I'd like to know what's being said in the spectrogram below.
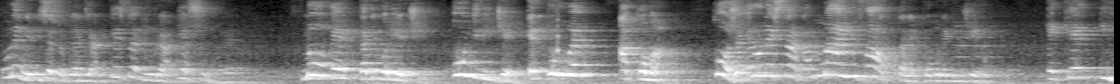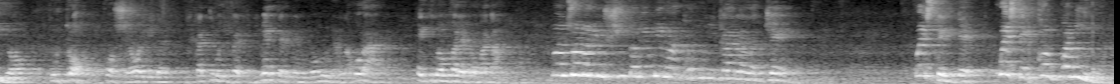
un ente di dissesto finanziario che è stato in grado di assumere nove categorie C un dirigente e due a comando cosa che non è stata mai fatta nel comune di Lucena e che io purtroppo forse ho il cattivo difetto di mettermi in comune a lavorare e di non fare propaganda. non sono riuscito nemmeno a comunicare alla gente. Questo è de- questa è colpa mia.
